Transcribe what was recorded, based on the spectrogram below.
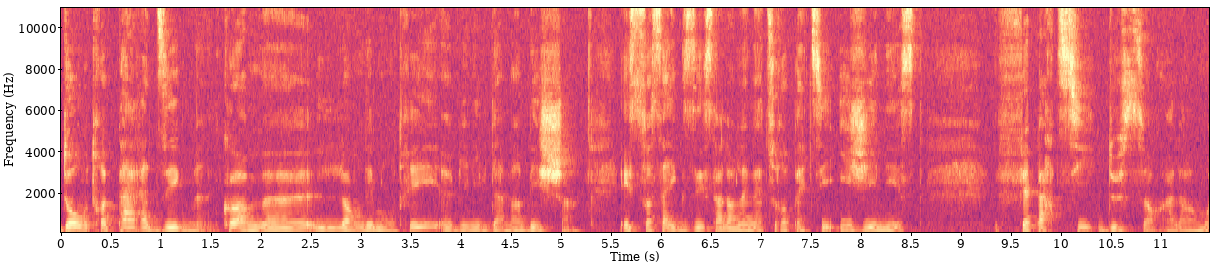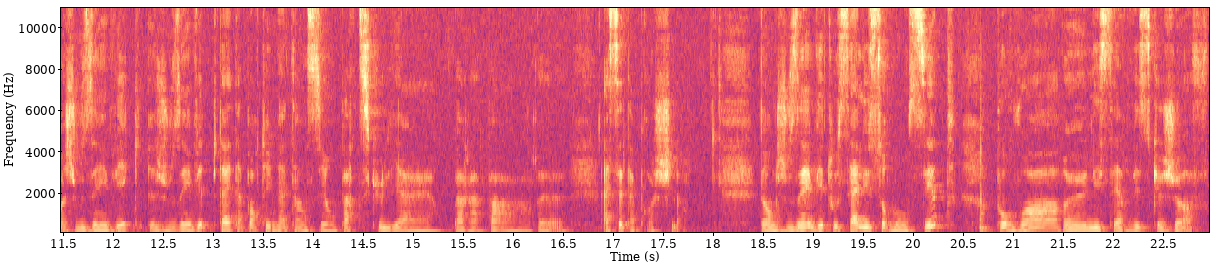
d'autres paradigmes, comme l'ont démontré, bien évidemment, Béchamp. Et ça, ça existe. Alors, la naturopathie hygiéniste fait partie de ça. Alors moi, je vous invite, je vous invite peut-être à porter une attention particulière par rapport euh, à cette approche-là. Donc, je vous invite aussi à aller sur mon site pour voir euh, les services que j'offre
